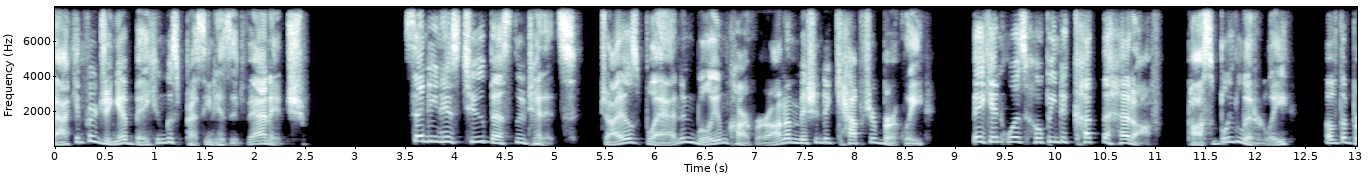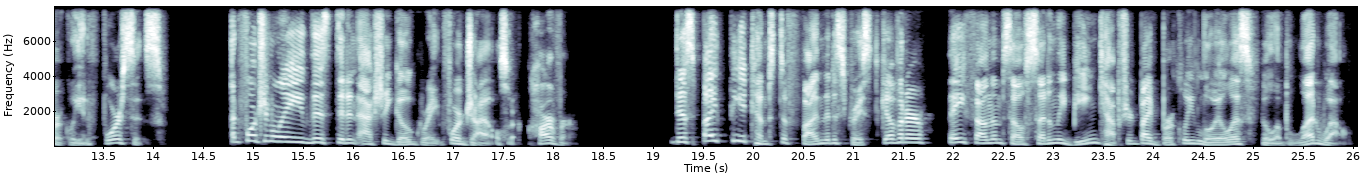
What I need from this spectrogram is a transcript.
Back in Virginia, Bacon was pressing his advantage. Sending his two best lieutenants, Giles Bland and William Carver, on a mission to capture Berkeley, Bacon was hoping to cut the head off, possibly literally, of the Berkeleyan forces. Unfortunately, this didn't actually go great for Giles or Carver. Despite the attempts to find the disgraced governor, they found themselves suddenly being captured by Berkeley loyalist Philip Ludwell.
